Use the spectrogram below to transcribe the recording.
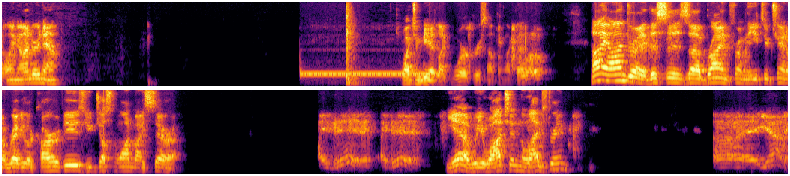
calling Andre now. Watch him be at like work or something like that. Hello? Hi, Andre. This is uh, Brian from the YouTube channel Regular Car Reviews. You just won my Sera. I did. I did. Yeah, were you watching the live stream? Uh, yeah.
